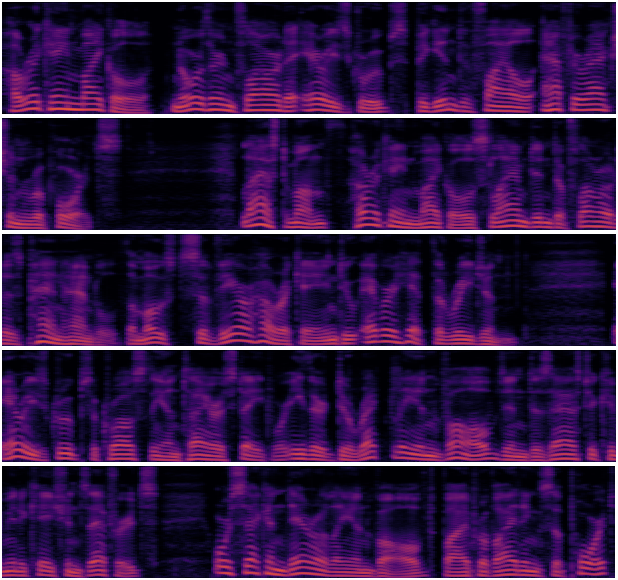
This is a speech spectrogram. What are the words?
Hurricane Michael, Northern Florida ARES groups begin to file after-action reports. Last month, Hurricane Michael slammed into Florida's panhandle, the most severe hurricane to ever hit the region. ARES groups across the entire state were either directly involved in disaster communications efforts or secondarily involved by providing support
